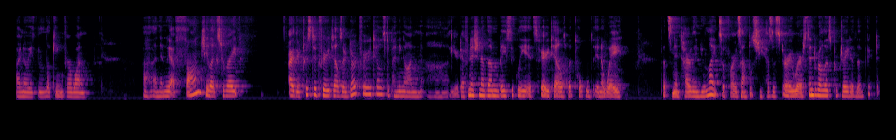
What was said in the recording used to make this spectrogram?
I know he's looking for one. Uh, and then we have Fawn. She likes to write either twisted fairy tales or dark fairy tales, depending on uh, your definition of them. Basically, it's fairy tales but told in a way that's an entirely new light. So, for example, she has a story where Cinderella is portrayed as a victim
